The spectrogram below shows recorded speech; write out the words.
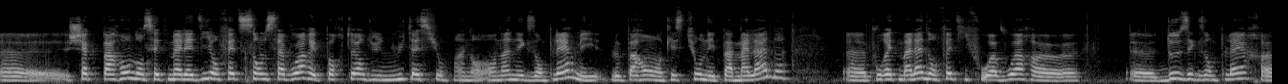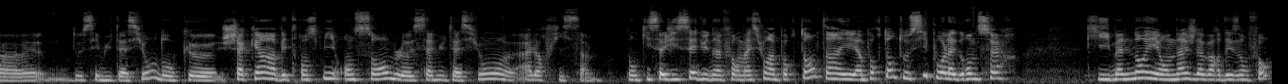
Euh, chaque parent dans cette maladie, en fait, sans le savoir, est porteur d'une mutation hein, en, un exemplaire, mais le parent en question n'est pas malade. pour être malade, en fait, il faut avoir deux exemplaires de ces mutations. Donc, chacun avait transmis ensemble sa mutation à leur fils. Donc il s'agissait d'une information importante hein, et importante aussi pour la grande sœur qui maintenant est en âge d'avoir des enfants.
